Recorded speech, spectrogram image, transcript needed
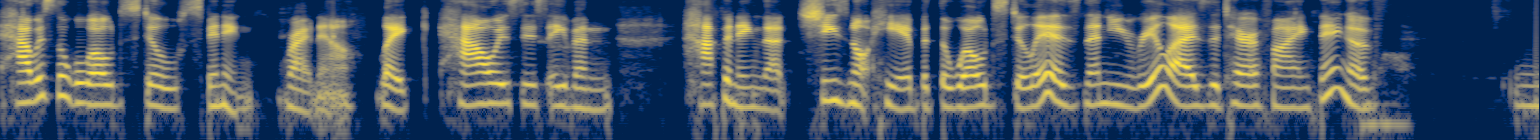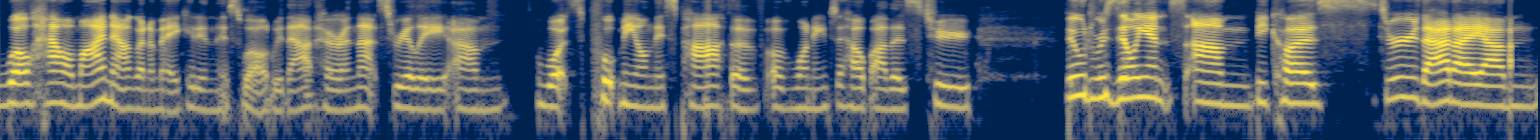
how is the world still spinning right now? Like how is this even happening that she's not here but the world still is? Then you realize the terrifying thing of well, how am I now going to make it in this world without her? And that's really um, what's put me on this path of of wanting to help others to build resilience um, because through that i um,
